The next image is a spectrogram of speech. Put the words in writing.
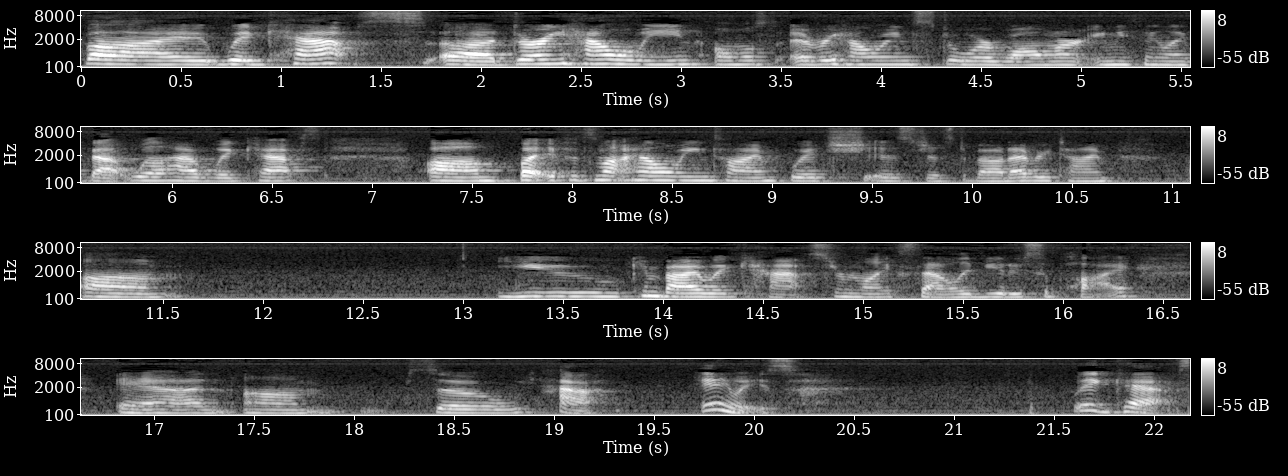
buy wig caps uh, during Halloween. Almost every Halloween store, Walmart, anything like that will have wig caps. Um, but if it's not Halloween time, which is just about every time, um, you can buy wig caps from like Sally Beauty Supply. And um, so, yeah. Anyways, wig caps.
